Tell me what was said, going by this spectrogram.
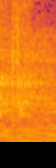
they do.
